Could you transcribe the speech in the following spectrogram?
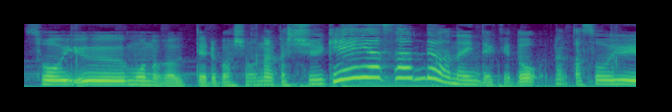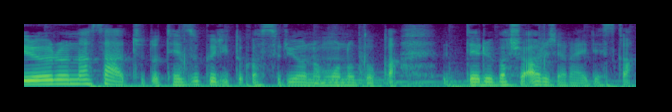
そういうものが売ってる場所なんか手芸屋さんではないんだけどなんかそういういろいろなさちょっと手作りとかするようなものとか売ってる場所あるじゃないですか。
